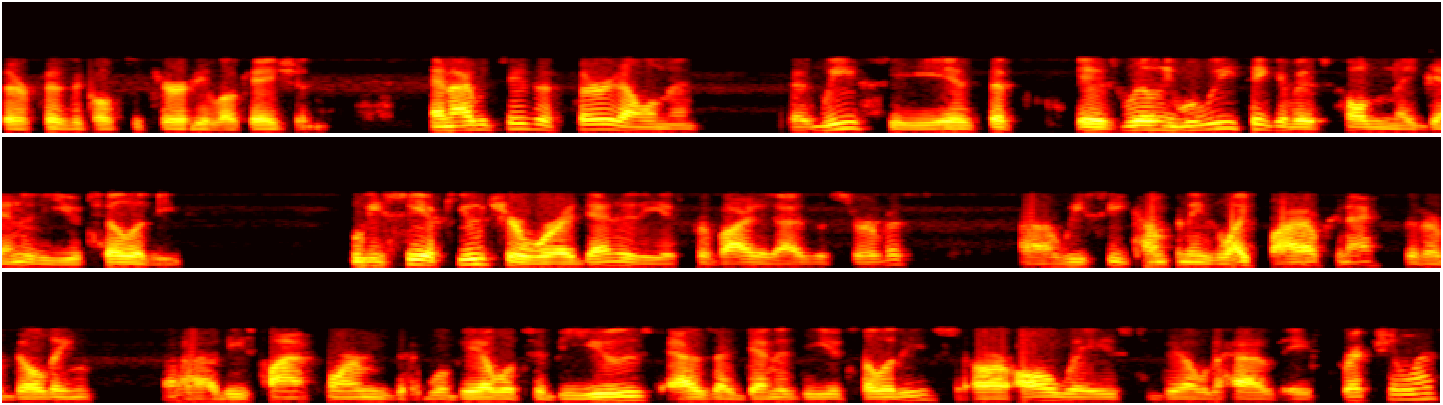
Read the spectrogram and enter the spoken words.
their physical security locations. And I would say the third element that we see is that is really what we think of as called an identity utility. We see a future where identity is provided as a service. Uh, we see companies like BioConnect that are building uh, these platforms that will be able to be used as identity utilities are all ways to be able to have a frictionless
